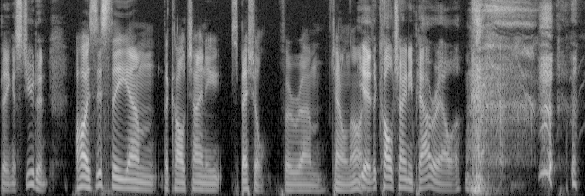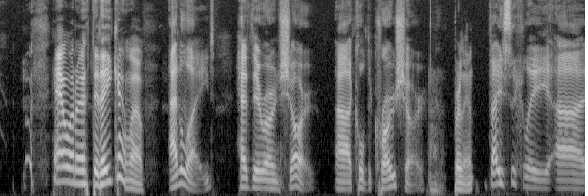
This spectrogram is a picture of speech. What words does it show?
being a student. Oh, is this the um the Kyle Cheney special for um Channel Nine? Yeah, the Kyle Cheney Power Hour. How on earth did he come up? Adelaide have their own show uh, called the Crow Show. Brilliant. basically uh,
